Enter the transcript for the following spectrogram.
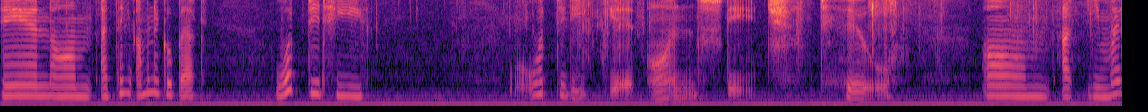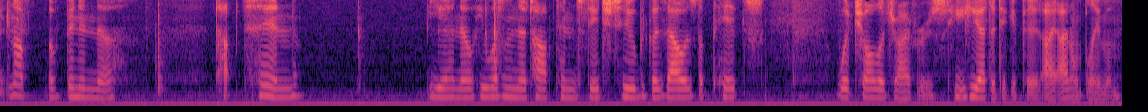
And um, I think I'm gonna go back. What did he? What did he get on stage two? Um, I, he might not have been in the top ten. Yeah, no, he wasn't in the top ten stage two because that was the pits, which all the drivers he he had to take a pit. I I don't blame him.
